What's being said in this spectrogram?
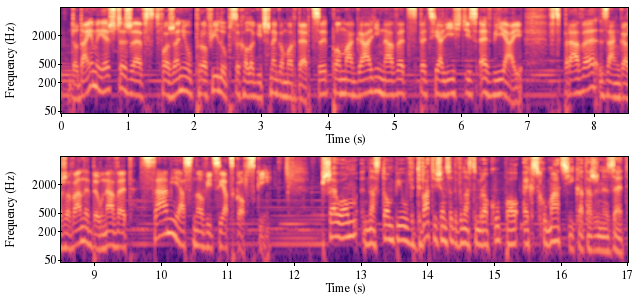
Dodajmy jeszcze, że w stworzeniu profilu psychologicznego mordercy pomagali nawet specjaliści z FBI. W sprawę zaangażowany był nawet sam Jasnowic Jackowski. Przełom nastąpił w 2012 roku po ekshumacji Katarzyny Z.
